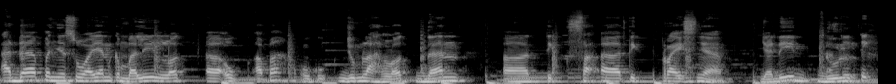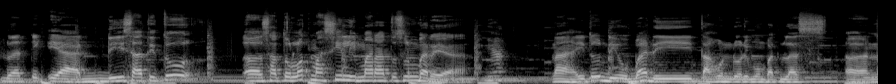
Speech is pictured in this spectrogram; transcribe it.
ada penyesuaian kembali lot eh, uk- apa uku- jumlah lot dan eh, tik sa- eh, tik price-nya. Jadi Satu dulu tik, dua tik. ya di saat itu eh, satu lot masih 500 lembar ya. Ya, Nah, itu diubah di tahun 2014 eh, 6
